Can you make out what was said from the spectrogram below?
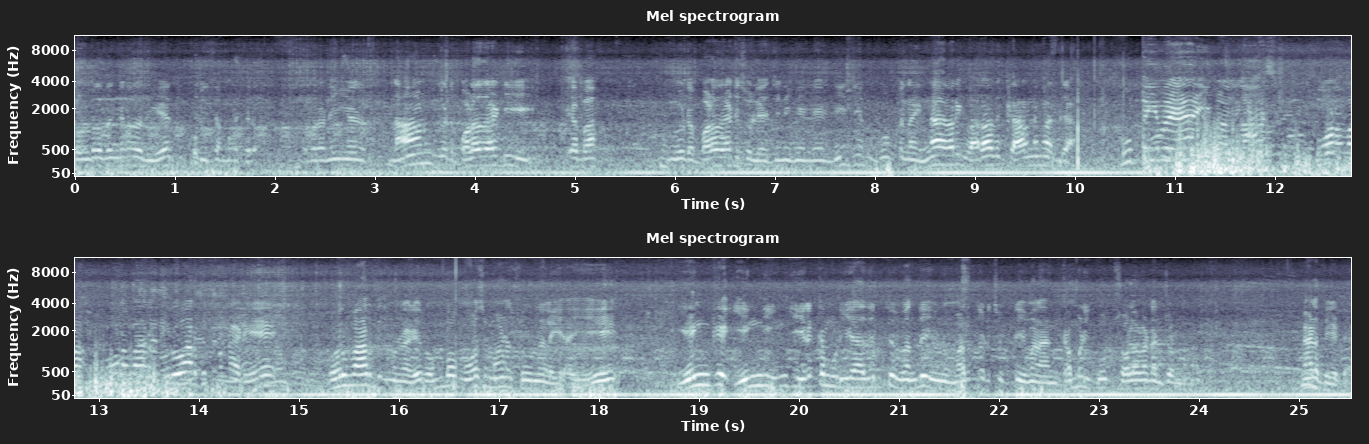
சொல்கிறதுங்கிறது அது ஏற்றுக்கூடிய சமாச்சாரம். அப்புறம் நீங்கள் நானும் உங்கள்கிட்ட பல தாட்டி ஏப்பா உங்கள்கிட்ட பல தாட்டி சொல்லியாச்சு. நீங்கள் என்ன டிஜிஎம் கூப்பிட்டு நான் இன்ன வரைக்கும் வராதுக்கு காரணமாக இருந்தேன். கூப்பிட்டையுமே இப்போ லாஸ்ட் போன வாரம் போன வாரம் ஒரு வாரத்துக்கு முன்னாடி ஒரு வாரத்துக்கு முன்னாடி ரொம்ப மோசமான சூழ்நிலையாகி எங்கே எங்கே இங்கே இருக்க முடியாதுன்ட்டு வந்து இவனை மருந்தடிச்சுட்டு இவன் நான் கம்பெனி கூப்பிட்டு சொல்ல வேண்டாம்னு சொன்னான். மேடத்துக்கிட்ட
